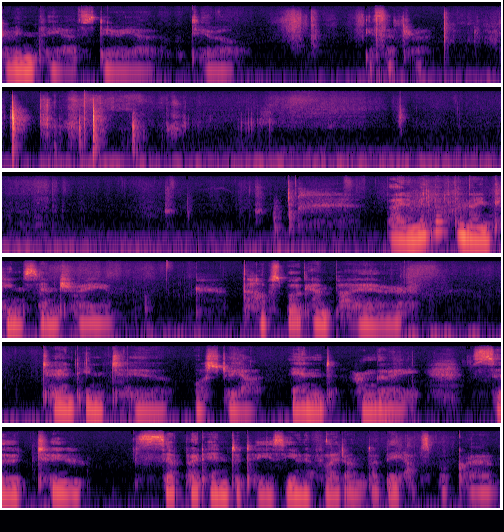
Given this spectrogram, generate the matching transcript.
Carinthia, Styria, Tyrol, etc. By the middle of the 19th century, the Habsburg Empire turned into Austria and Hungary. So, two separate entities unified under the Habsburg crown.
